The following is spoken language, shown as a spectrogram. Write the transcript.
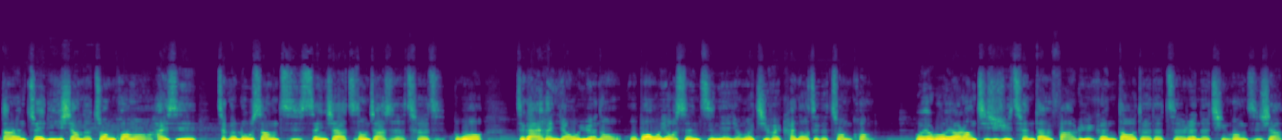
当然最理想的状况哦，还是整个路上只剩下自动驾驶的车子。不过这个还很遥远哦，我不知道我有生之年有没有机会看到这个状况。我如果要让机器去承担法律跟道德的责任的情况之下，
